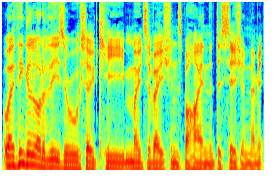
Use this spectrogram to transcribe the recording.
Well, I think a lot of these are also key motivations behind the decision. I mean,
